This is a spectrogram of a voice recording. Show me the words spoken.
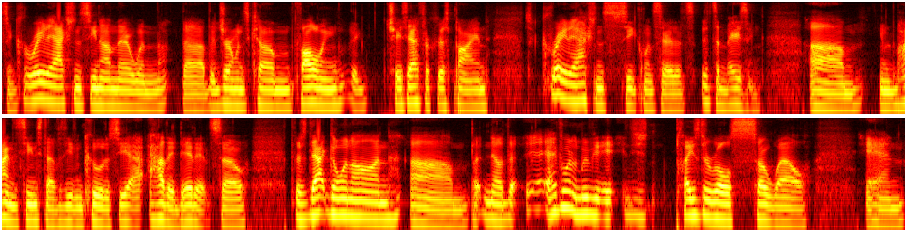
It's a great action scene on there when uh, the Germans come following the chase after Chris Pine. It's a great action sequence there. That's it's amazing. Um, and behind the scenes stuff is even cool to see how they did it. So there's that going on. Um, but no, the, everyone in the movie it, it just plays their roles so well, and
